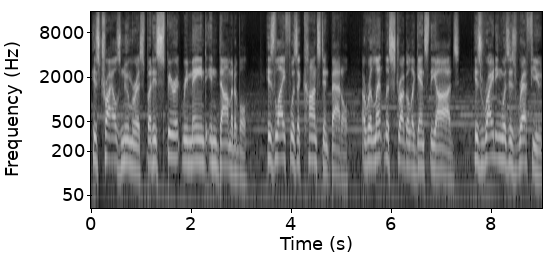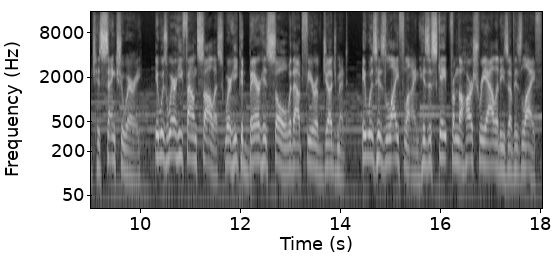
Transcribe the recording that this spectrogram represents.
his trials numerous, but his spirit remained indomitable. His life was a constant battle, a relentless struggle against the odds. His writing was his refuge, his sanctuary. It was where he found solace, where he could bare his soul without fear of judgment. It was his lifeline, his escape from the harsh realities of his life.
